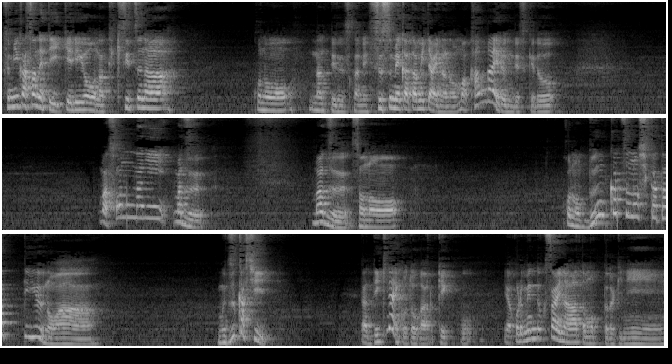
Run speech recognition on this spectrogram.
う、積み重ねていけるような適切な、この、なんていうんですかね、進め方みたいなのを、まあ、考えるんですけど、まあそんなに、まず、まず、その、この分割の仕方っていうのは、難しい。だできないことがある、結構。いや、これめんどくさいなと思った時に、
